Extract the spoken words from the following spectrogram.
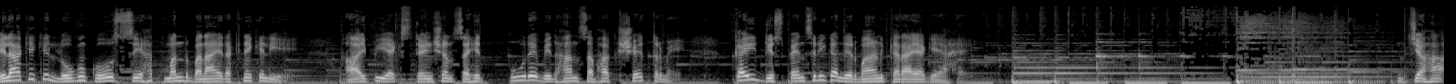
इलाके के लोगों को सेहतमंद बनाए रखने के लिए आईपी एक्सटेंशन सहित पूरे विधानसभा क्षेत्र में कई डिस्पेंसरी का निर्माण कराया गया है। जहाँ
